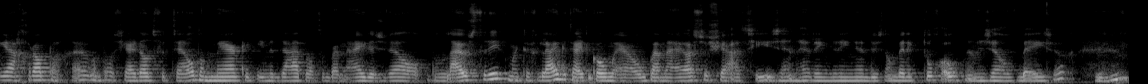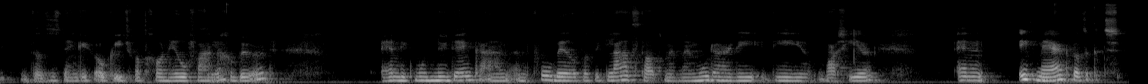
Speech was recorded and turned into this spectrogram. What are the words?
ja, grappig, hè? Want als jij dat vertelt, dan merk ik inderdaad dat er bij mij dus wel, dan luister ik, maar tegelijkertijd komen er ook bij mij associaties en herinneringen. Dus dan ben ik toch ook met mezelf bezig. Dat is denk ik ook iets wat gewoon heel vaak Ja. gebeurt. En ik moet nu denken aan een voorbeeld dat ik laatst had met mijn moeder, die, die was hier. En ik merk dat ik het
